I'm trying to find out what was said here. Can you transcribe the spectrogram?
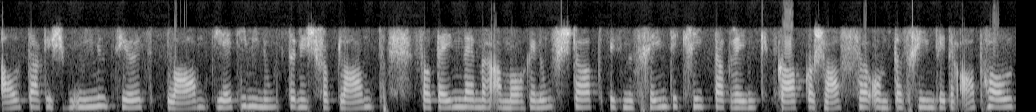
Alltag ist minutiös geplant. Jede Minute ist verplant. Von dem, wenn man am Morgen aufsteht, bis man das Kind in die Kita bringt, geht arbeiten und das Kind wieder abholt.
